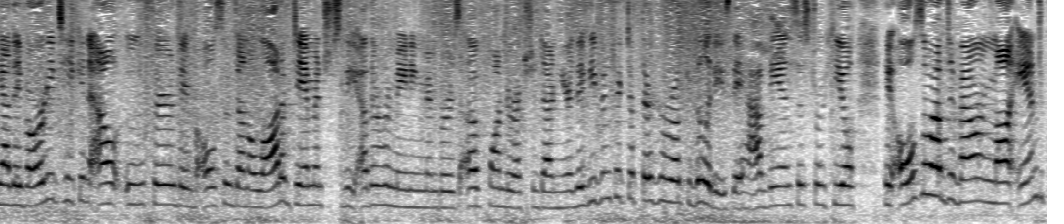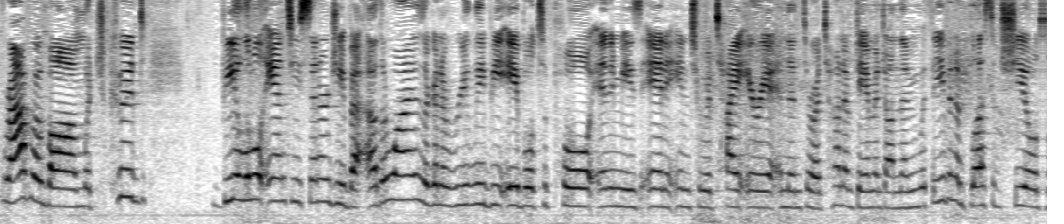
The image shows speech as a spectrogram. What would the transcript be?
Yeah, they've already taken out Uther. They've also done a lot of damage to the other remaining members of Juan Direction down here. They've even picked up their heroic abilities. They have the Ancestral Heal. They also have Devouring Maw and Grav-O-Bomb, which could be a little anti-synergy, but otherwise they're going to really be able to pull enemies in into a tight area and then throw a ton of damage on them with even a Blessed Shield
